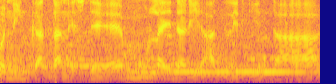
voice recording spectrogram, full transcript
peningkatan SDM mulai dari atlet kita,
